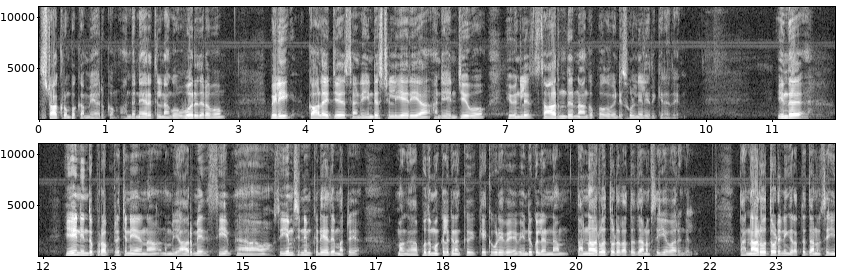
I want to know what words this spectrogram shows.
ஸ்டாக் ரொம்ப கம்மியாக இருக்கும். அந்த நேரத்தில் நாங்கள் ஒவ்வொரு தடவும் வெளி colleges and industrial area and NGO இவங்களை சார்ந்து நாங்கள் போக வேண்டிய சூழ்நிலை இருக்கிறது. இந்த ஏன் இந்த ப்ரா பிரச்சனை ஏன்னா நம்ம யாருமே சிஎம் சிஎம்சினும் கிடையாது. மற்ற மக பொதுமக்களுக்கு நமக்கு கேட்கக்கூடிய வே வேண்டுகோள் என்ன தன்னார்வத்தோடு ரத்த தானம் செய்ய வாருங்கள். தன்னார்வத்தோடு நீங்கள் ரத்த தானம் செய்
